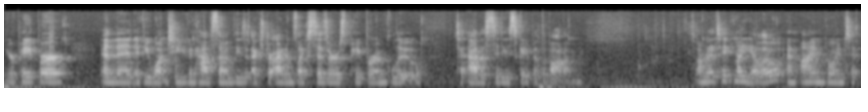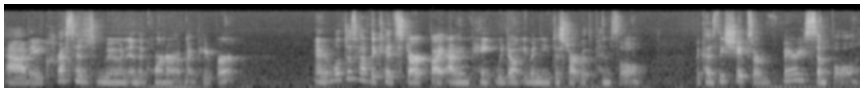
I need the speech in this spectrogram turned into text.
your paper, and then if you want to, you can have some of these extra items like scissors, paper, and glue to add a cityscape at the bottom. So I'm going to take my yellow and I'm going to add a crescent moon in the corner of my paper. And we'll just have the kids start by adding paint. We don't even need to start with pencil because these shapes are very simple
